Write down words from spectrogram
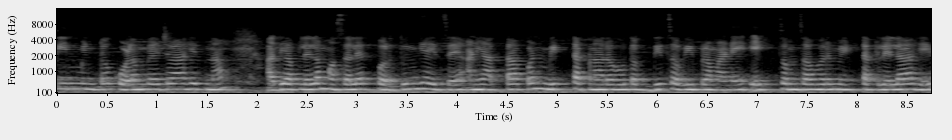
तीन मिनटं कोळंब्या ज्या आहेत ना आधी आपल्याला मसाल्यात परतून घ्यायचं आहे आणि आत्ता आपण मीठ टाकणार आहोत. अगदी चवीप्रमाणे एक चमचाभर मीठ टाकलेलं आहे.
